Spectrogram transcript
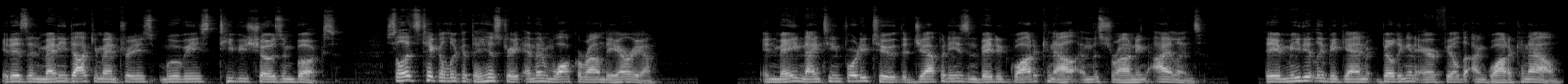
It is in many documentaries, movies, TV shows, and books. So let's take a look at the history and then walk around the area. In May 1942, the Japanese invaded Guadalcanal and the surrounding islands. They immediately began building an airfield on Guadalcanal.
